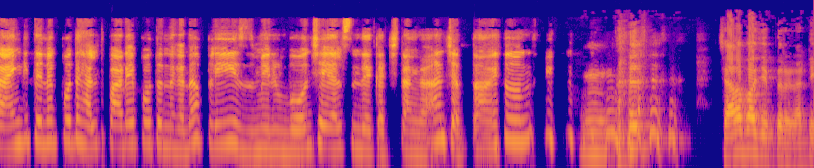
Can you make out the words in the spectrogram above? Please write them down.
టైం కి తినకపోతే హెల్త్ పాడైపోతుంది కదా ప్లీజ్ మీరు భోజనం చేయాల్సిందే ఖచ్చితంగా అని చెప్తాం. చాలా బాగా చెప్పారు అంటే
